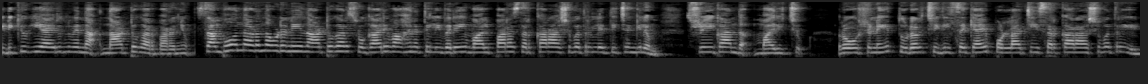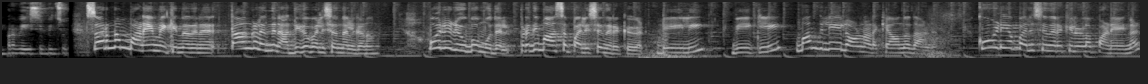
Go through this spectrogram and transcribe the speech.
ഇടിക്കുകയായിരുന്നുവെന്ന് നാട്ടുകാർ പറഞ്ഞു. സംഭവം നടന്ന ഉടനെ നാട്ടുകാർ സ്വകാര്യ വാഹനത്തിൽ ഇവരെ വാൽപ്പാറ സർക്കാർ ആശുപത്രിയിൽ എത്തിച്ചെങ്കിലും ശ്രീകാന്ത് മരിച്ചു. റോഷനെ തുടർ ചികിത്സയ്ക്കായി പൊള്ളാച്ചി സർക്കാർ ആശുപത്രിയിൽ പ്രവേശിപ്പിച്ചു. സ്വർണം പണയം വെക്കുന്നതിന് താങ്കൾ എന്തിന് അധിക പലിശ നൽകണം? ഒരു രൂപ മുതൽ പ്രതിമാസ പലിശ നിരക്കുകൾ ഡെയിലി വീക്ക്ലി മന്ത്ലി ലോൺ അടയ്ക്കാവുന്നതാണ്. കൂടിയ പലിശ നിരക്കിലുള്ള പണയങ്ങൾ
